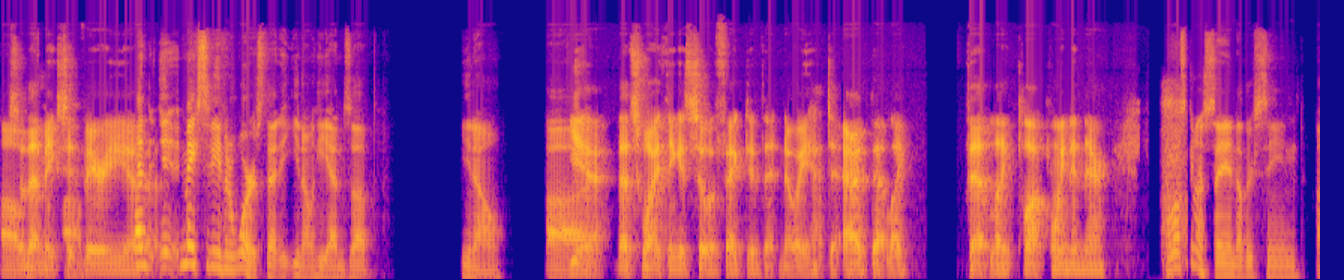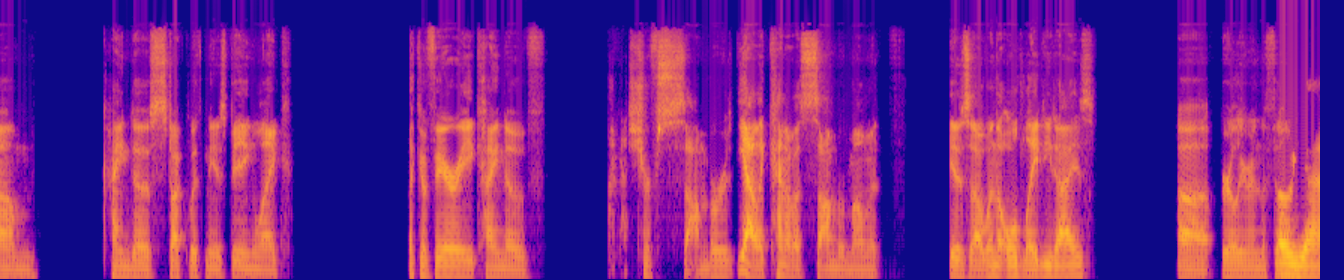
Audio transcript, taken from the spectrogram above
of. so that makes it um, very uh, and it makes it even worse that you know he ends up, you know, uh, yeah. That's why I think it's so effective that Noé had to add that like that like plot point in there. I was gonna say another scene, um, kind of stuck with me as being like, like a very kind of, I'm not sure if somber, yeah, like kind of a somber moment is uh when the old lady dies, uh, earlier in the film, Oh yeah,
